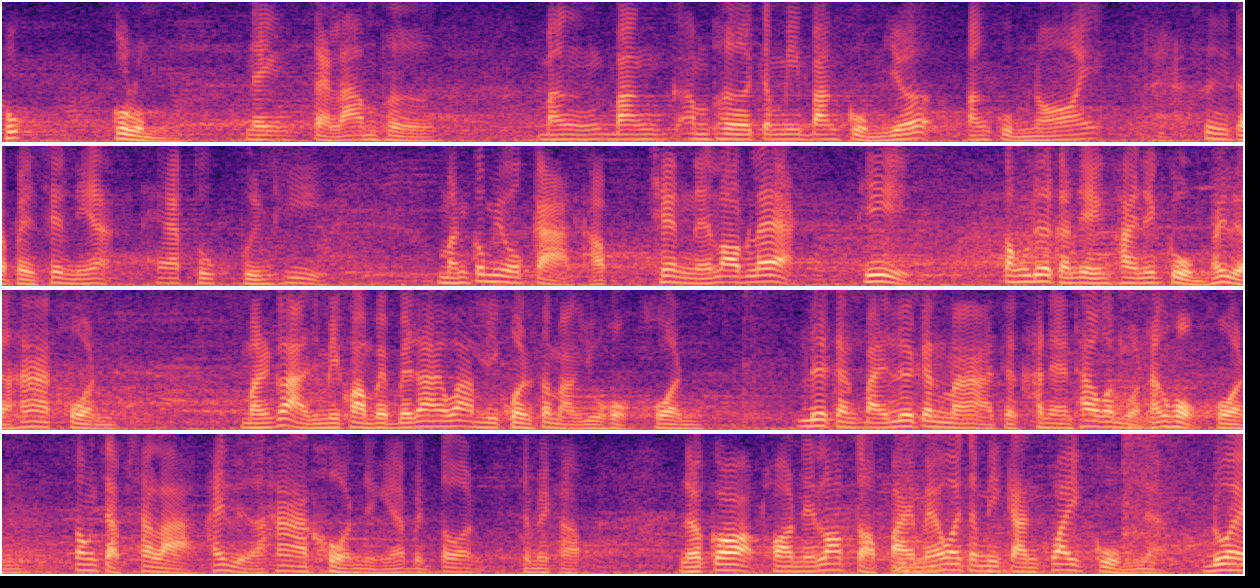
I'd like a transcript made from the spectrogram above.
ทุกกลุ่มในแต่ละอำเภอบางบางอำเภอจะมีบางกลุ่มเยอะบางกลุ่มน้อยอซึ่งจะเป็นเช่นนี้แทบทุกพื้นที่ มันก็มีโอกาสครับ เช่นในรอบแรกที่ต้องเลือกกันเองภายในกลุ่มให้เหลือ 5 คน มันก็อาจจะมีความเป็นไปได้ว่ามีคนสมัครอยู่ 6 คน เลือกกันไปเลือกกันมาอาจจะคะแนนเท่ากันหมดทั้ง 6 คน ต้องจับฉลากให้เหลือ 5 คนอย่างเงี้ยเป็นต้นใช่ไหมครับ แล้วก็พอในรอบต่อไปแม้ว่าจะมีการไขว้กลุ่มเนี่ยด้วย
